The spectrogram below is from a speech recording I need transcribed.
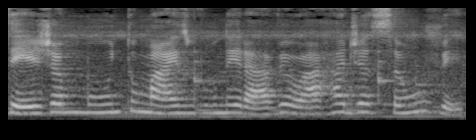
seja muito mais vulnerável à radiação UV.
